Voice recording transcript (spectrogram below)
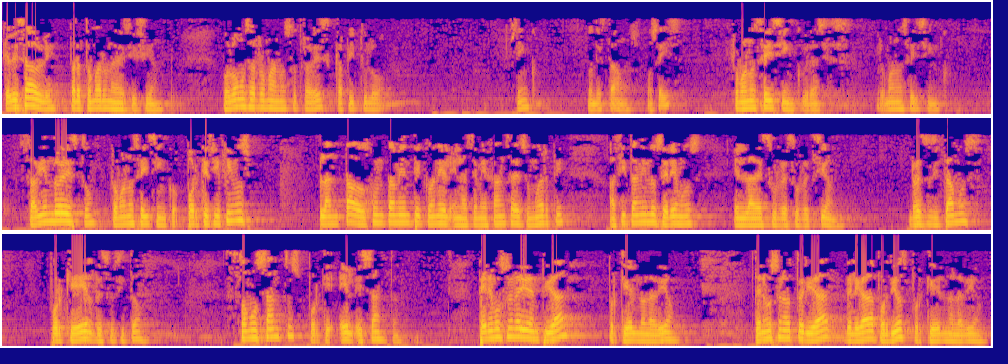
que les hable para tomar una decisión. Volvamos a Romanos otra vez, capítulo 5. ¿Dónde estábamos? ¿O 6? Romanos 6, 5, gracias. Romanos 6, 5. Sabiendo esto, Romanos 6, 5, porque si fuimos plantados juntamente con Él en la semejanza de su muerte, así también lo seremos en la de su resurrección. Resucitamos porque Él resucitó. Somos santos porque Él es santo. Tenemos una identidad porque Él nos la dio. Tenemos una autoridad delegada por Dios porque Él nos la dio.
